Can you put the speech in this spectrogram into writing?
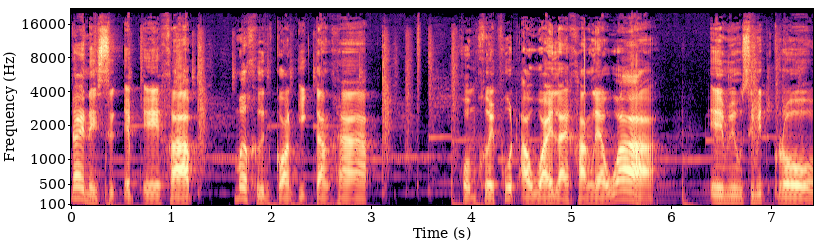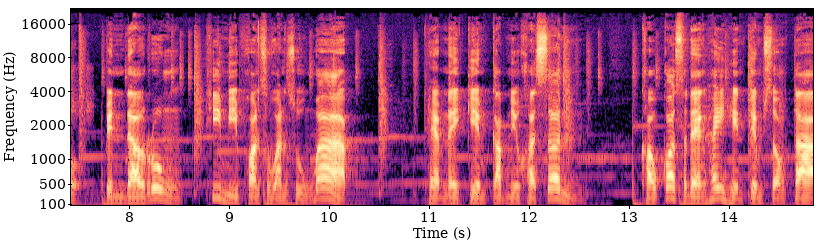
ได้ในศึก FA ครับ เมื่อคืนก่อนอีกต่างหาก ผมเคยพูดเอาไว้หลายครั้งแล้วว่า เอมิลสมิธโร เป็นดาวรุ่งที่มีพรสวรรค์สูงมาก แถมในเกมกับนิวคาสเซิลเขาก็แสดงให้เห็นเต็มสองตา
